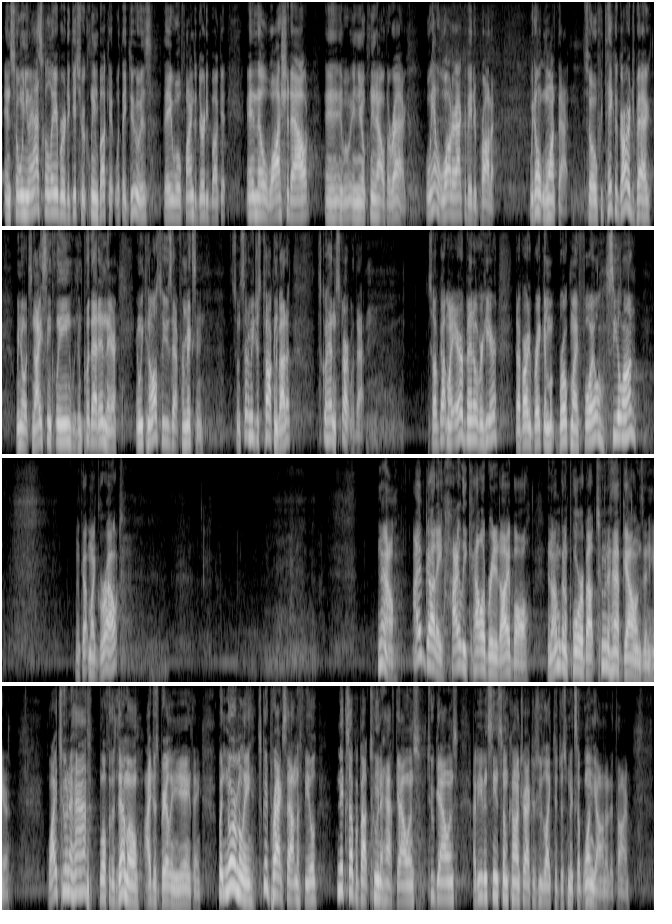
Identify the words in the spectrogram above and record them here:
And so when you ask a laborer to get you a clean bucket, what they do is they will find a dirty bucket and they'll wash it out and, and you know, clean it out with a rag. Well, we have a water activated product. We don't want that. So if we take a garbage bag, we know it's nice and clean, we can put that in there, and we can also use that for mixing. So instead of me just talking about it, Let's go ahead and start with that. So I've got my air vent over here that I've already breaking, broke my foil seal on. I've got my grout. Now, I've got a highly calibrated eyeball, and I'm going to pour about two and a half gallons in here. Why two and a half? Well, for the demo, I just barely need anything. But normally, it's good practice out in the field. Mix up about two and a half gallons, two gallons. I've even seen some contractors who like to just mix up one gallon at a time.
